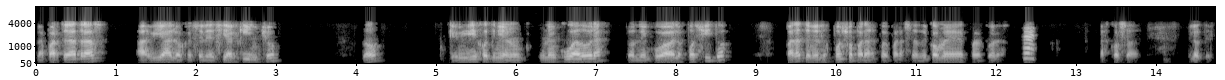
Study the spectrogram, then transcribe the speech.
la parte de atrás, había lo que se le decía el quincho, ¿no? Que mi viejo tenía una incubadora donde incubaba los pollitos para tener los pollos para después, para hacer de comer, para todas las, ah. cosas del hotel.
